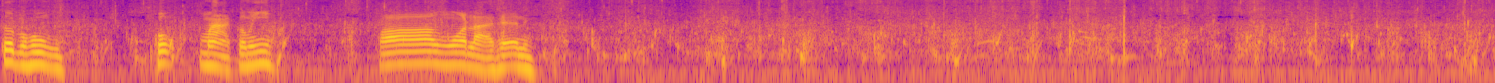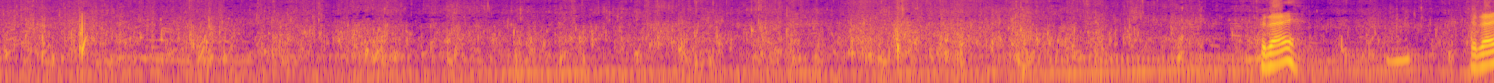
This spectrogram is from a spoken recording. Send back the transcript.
ต้นมะฮุงกกหมากก็มีป้างวดหลายแท้นี่ ไปได้ไปได้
